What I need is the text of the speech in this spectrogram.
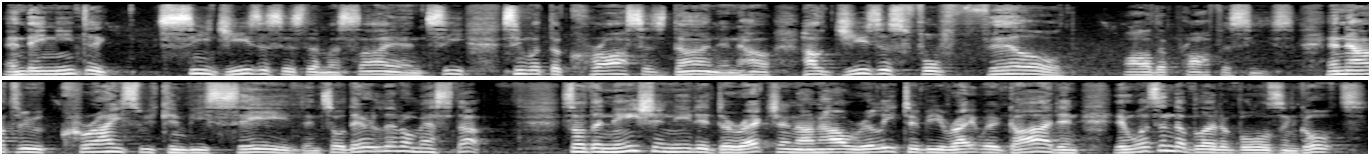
and they need to see Jesus as the Messiah and see see what the cross has done and how how Jesus fulfilled all the prophecies. And now through Christ we can be saved. And so they're a little messed up. So the nation needed direction on how really to be right with God. And it wasn't the blood of bulls and goats.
